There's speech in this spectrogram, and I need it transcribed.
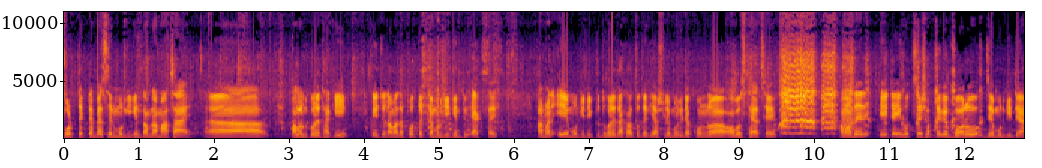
প্রত্যেকটা ব্যাচের মুরগি কিন্তু আমরা মাছায় পালন করে থাকি। এই জন্য আমাদের প্রত্যেকটা মুরগি কিন্তু এক সাইজ আর মানে এই মুরগিটা একটু ধরে দেখাও তো দেখি আসলে মুরগিটা কোন অবস্থায় আছে। আমাদের এটাই হচ্ছে সব থেকে বড় যে মুরগিটা,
